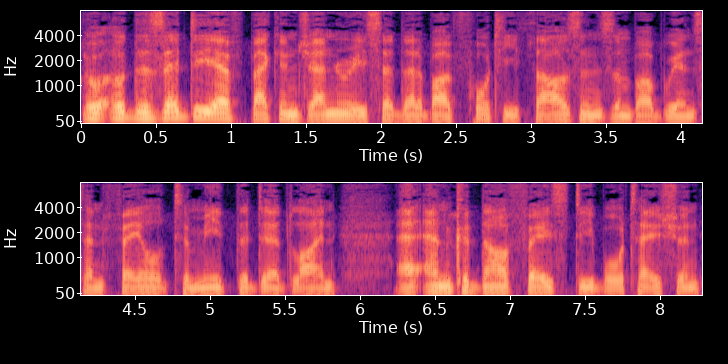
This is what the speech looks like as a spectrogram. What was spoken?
Well, the ZDF back in January said that about 40,000 Zimbabweans had failed to meet the deadline and could now face deportation.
